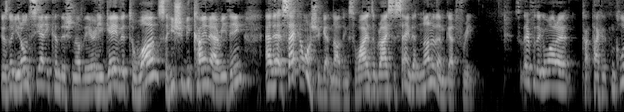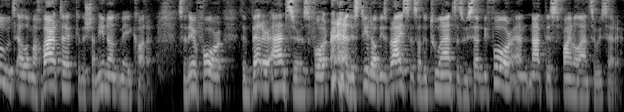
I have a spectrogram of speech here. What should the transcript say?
There's no, you don't see any condition over here. He gave it to one, so he should be kind of everything, and the second one should get nothing. So why is the Bryce saying that none of them get free? So therefore, the Gemara concludes Ela Machvarte Kedushanina Meikara. So therefore, the better answers for the stir of these brises are the two answers we said before, and not this final answer we said here.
